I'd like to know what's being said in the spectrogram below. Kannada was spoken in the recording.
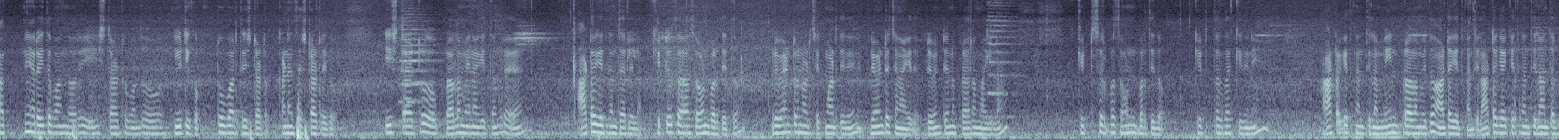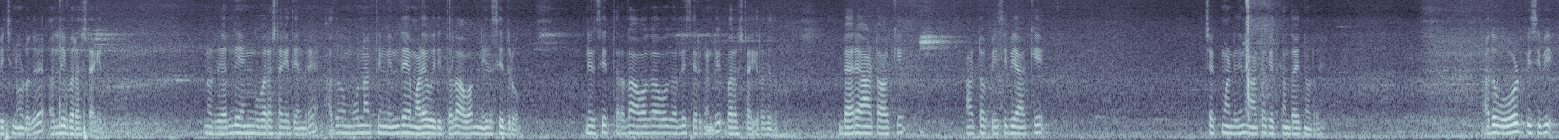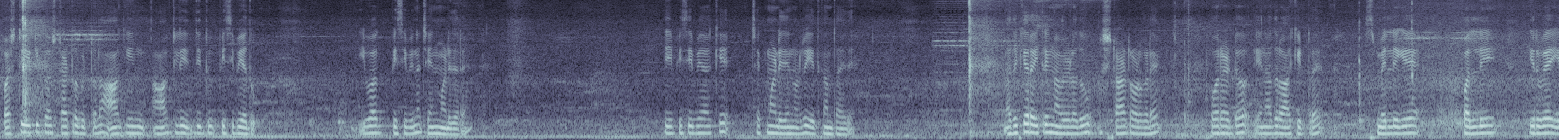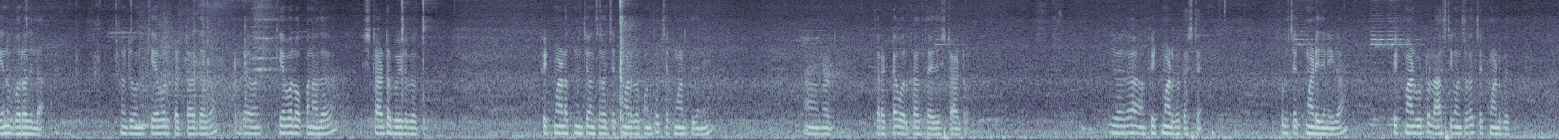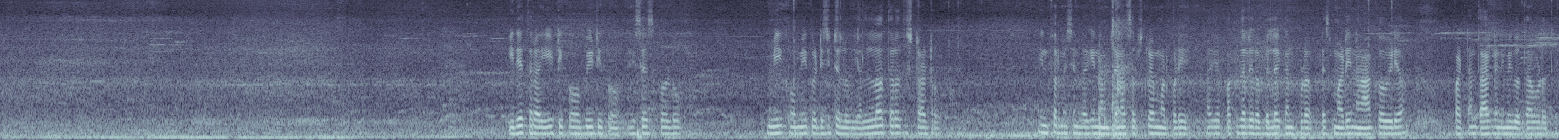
ಆತ್ಮೀಯ ರೈತ ಬಾಂಧವರೇ, ಈ ಸ್ಟಾರ್ಟ್ರ್ ಬಂದು ಈಟಿಕೋ two bar three starter condenser starter ಇದು. ಈ ಸ್ಟಾರ್ಟ್ರು ಪ್ರಾಬ್ಲಮ್ ಏನಾಗಿತ್ತು ಅಂದರೆ ಆಟೋ ಎತ್ಕೊಂತ ಇರಲಿಲ್ಲ. ಕಿಟ್ಟು ಸಹ ಸೌಂಡ್ ಬರ್ತಿತ್ತು. ಪ್ರಿವೆಂಟರ್ ನೋಡಿ ಚೆಕ್ ಮಾಡ್ತಿದ್ದೀನಿ. ಪ್ರಿವೆಂಟರ್ ಚೆನ್ನಾಗಿದೆ. ಪ್ರಿವೆಂಟ್ ಏನೂ ಪ್ರಾಬ್ಲಮ್ ಆಗಿಲ್ಲ. ಕಿಟ್ ಸ್ವಲ್ಪ ಸೌಂಡ್ ಬರ್ತಿದ್ದು. ಕಿಟ್ ತೆಗ್ದಾಕಿದ್ದೀನಿ. ಆಟೋಗೆ ಎತ್ಕೊಂತಿಲ್ಲ ಮೇನ್ ಪ್ರಾಬ್ಲಮ್ ಇದು ಆಟೋಗೆ ಎತ್ಕೊಂತಿಲ್ಲ ಆಟೋಗೆ ಯಾಕೆ ಎತ್ಕೊಂತಿಲ್ಲ ಅಂತ ಬಿಚ್ಚಿ ನೋಡಿದ್ರೆ ಅಲ್ಲಿ ಬರೋಷ್ಟಾಗಿದೆ. ನೋಡಿರಿ, ಅಲ್ಲಿ ಹೆಂಗೆ ಬರಸ್ಟ್ ಆಗೈತೆ ಅಂದರೆ, ಅದು ಮೂರ್ನಾಲ್ಕು ತಿಂಗಳ ಹಿಂದೆ ಮಳೆ ಹೋಯ್ತಿತ್ತಲ್ಲ ಅವಾಗ ನಿಲ್ಲಿಸಿದ್ರು ನಿಲ್ಲಿಸಿರ್ತಾರಲ್ಲ ಅವಾಗ ಅವಾಗ ಅಲ್ಲಿ ಸೇರ್ಕೊಂಡು ಬರಸ್ಟ್ ಆಗಿರೋದು ಇದು. ಬೇರೆ ಆಟೋ ಹಾಕಿ, ಆಟೋ ಪಿ ಸಿ ಬಿ ಹಾಕಿ ಚೆಕ್ ಮಾಡಿದ್ದೀನಿ ಆಟೋ ಕೆತ್ಕೊಂತಾಯ್ತು ನೋಡ್ರಿ. ಅದು old P C B first ಇಟಿಕ starter ಬಿಟ್ರಲ್ಲ, ಆಗಿನ ಆಗಲಿ ಇದ್ದಿದ್ದು ಪಿ ಸಿ ಬಿ ಅದು. ಇವಾಗ ಪಿ ಸಿ ಬಿನ ಚೇಂಜ್ ಮಾಡಿದ್ದಾರೆ. ಈ ಪಿ ಸಿ ಬಿ ಹಾಕಿ ಚೆಕ್ ಮಾಡಿದ್ದೀನಿ ನೋಡ್ರಿ, ಎತ್ಕೊಂತ ಇದೆ. ಅದಕ್ಕೆ ರೈತರಿಗೆ ನಾವು ಹೇಳೋದು ಸ್ಟಾರ್ಟರ್ ಒಳಗಡೆ ಫೋರ್ ಹೆಡ್ಡು ಏನಾದರೂ ಹಾಕಿಟ್ರೆ ಸ್ಮೆಲ್ಲಿಗೆ ಪಲ್ಲಿ, ಇರುವೆ ಏನೂ ಬರೋದಿಲ್ಲ. ನೋಡಿರಿ, ಒಂದು ಕೇಬಲ್ ಕಟ್ ಆದಾಗ, ಅಂದರೆ ಕೇಬಲ್ ಓಪನ್ ಆದಾಗ ಸ್ಟಾರ್ಟರ್ ಬೀಳಬೇಕು. ಫಿಟ್ ಮಾಡೋಕ್ಕೆ ಮುಂಚೆ ಒಂದು ಸಲ ಚೆಕ್ ಮಾಡಬೇಕು ಅಂತ ಚೆಕ್ ಮಾಡ್ತಿದ್ದೀನಿ. ನೋಡಿರಿ ಕರೆಕ್ಟಾಗಿ ವರ್ಕ್ ಆಗ್ತಾಯಿದೆ ಸ್ಟಾರ್ಟ್ರು ಇವಾಗ ಫಿಟ್ ಮಾಡಬೇಕಷ್ಟೆ. ಫುಲ್ ಚೆಕ್ ಮಾಡಿದ್ದೀನಿ ಈಗ. ಫಿಟ್ ಮಾಡಿಬಿಟ್ಟು ಲಾಸ್ಟಿಗೆ ಒಂದು ಸಲ ಚೆಕ್ ಮಾಡಬೇಕು. ಇದೇ ಥರ ಇ ಟಿಕೋ ಬಿ ಟಿಕೋ ಎಸ್ ಎಸ್ ಗೋಲ್ಡು ಮೀಕೋ ಮೀಕೋ ಡಿಜಿಟಲು ಎಲ್ಲ ಥರದ ಸ್ಟಾರ್ಟ್ರು ಇನ್ಫಾರ್ಮೇಷನ್ಗಾಗಿ ನಮ್ಮ ಚಾನಲ್ ಸಬ್ಸ್ಕ್ರೈಬ್ ಮಾಡ್ಕೊಳ್ಳಿ ಹಾಗೆ ಪಕ್ಕದಲ್ಲಿರೋ ಬೆಲ್ಲೈಕನ್ ಕೂಡ ಪ್ರೆಸ್ ಮಾಡಿ. ನಾನು ಹಾಕೋ ವಿಡಿಯೋ ಪಟ್ ಅಂತ ಆಗಲೇ ನಿಮಗೆ ಗೊತ್ತಾಗ್ಬಿಡುತ್ತೆ.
